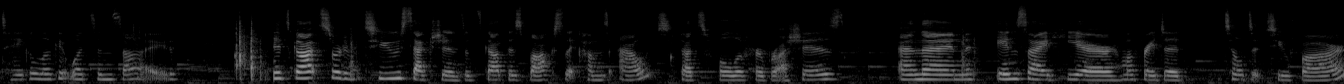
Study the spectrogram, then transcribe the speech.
take a look at what's inside. It's got sort of two sections. It's got this box that comes out that's full of her brushes and then inside here, I'm afraid to tilt it too far,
